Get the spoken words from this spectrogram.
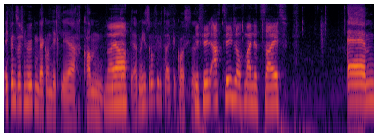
Ich bin zwischen Hülkenberg und Leclerc. Komm, Naja. der, der hat mich so viel Zeit gekostet. Mir fehlen 8 Zehntel auf meine Zeit. Ähm,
